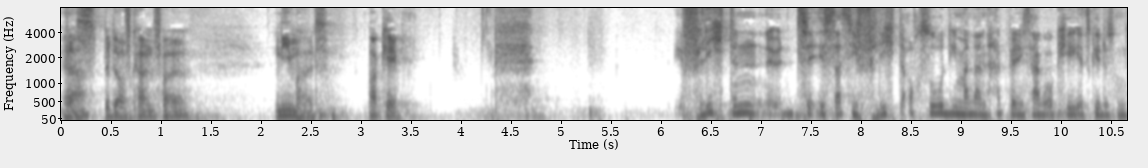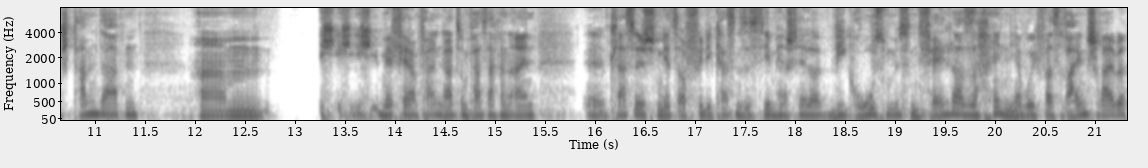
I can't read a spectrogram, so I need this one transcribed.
Das Ja. bitte auf keinen Fall. Niemals. Okay. Pflichten, äh, ist das die Pflicht auch so, die man dann hat, wenn ich sage, okay, jetzt geht es um Stammdaten? Ähm, ich, ich, ich, mir fallen gerade so ein paar Sachen ein. Äh, klassischen, jetzt auch für die Kassensystemhersteller, wie groß müssen Felder sein, ja, wo ich was reinschreibe.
